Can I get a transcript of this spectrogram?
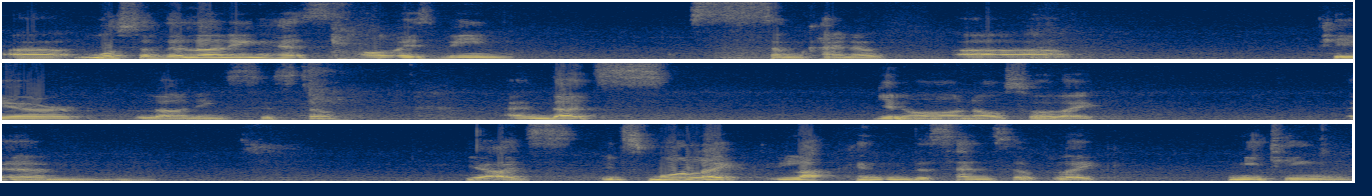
uh, most of the learning has always been some kind of uh, peer learning system, and that's you know, and also like, um, yeah, it's it's more like luck in the sense of like meeting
